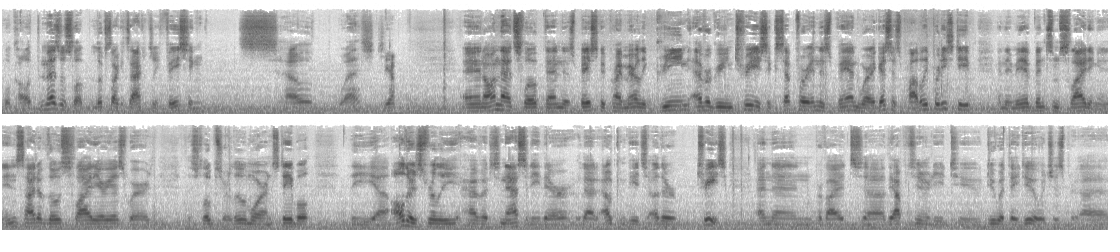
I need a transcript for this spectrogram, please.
We'll call it the mesoslope. It looks like it's actually facing southwest. yep. And on that slope, then, there's basically primarily green evergreen trees, except for in this band where I guess it's probably pretty steep, and there may have been some sliding. And inside of those slide areas where the slopes are a little more unstable, the uh, alders really have a tenacity there that outcompetes other trees, and then provides uh, the opportunity to do what they do, which is uh,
